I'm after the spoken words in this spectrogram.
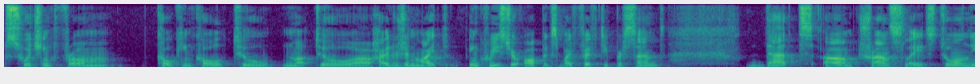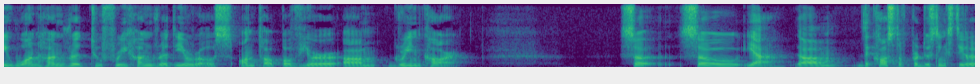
switching from coking coal to to uh, hydrogen might increase your opex by 50% that um, translates to only 100 to 300 euros on top of your um, green car. So, so yeah, um, the cost of producing steel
